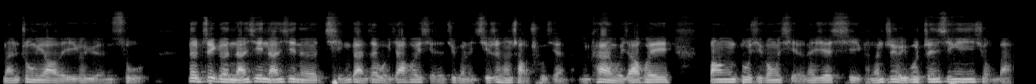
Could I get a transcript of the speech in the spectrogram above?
蛮重要的一个元素。那这个男性男性的情感，在韦家辉写的剧本里其实很少出现的。你看韦家辉。帮杜琪峰写的那些戏，可能只有一部《真心英雄》吧，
